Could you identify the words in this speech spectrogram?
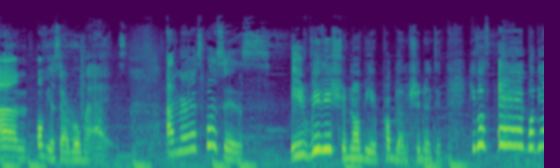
And obviously, I roll my eyes. And my response is, it really should not be a problem, shouldn't it? He goes, eh, but they're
